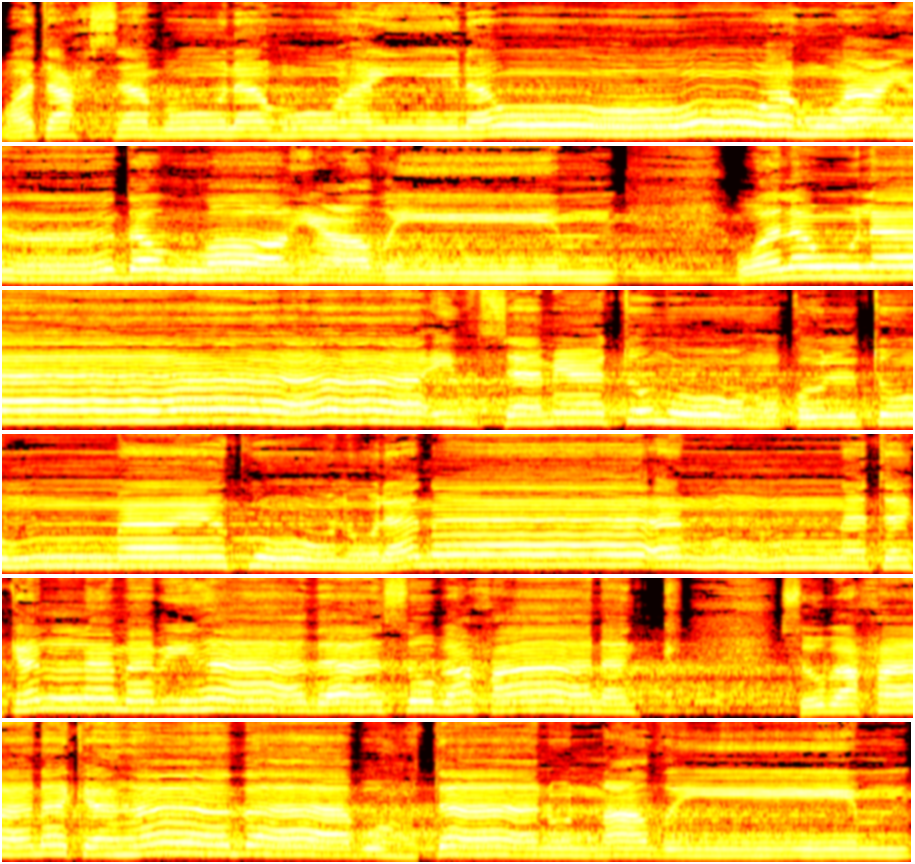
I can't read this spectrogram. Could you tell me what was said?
وتحسبونه هينا وهو عند الله عظيم. ولولا إذ سمعتموه قلتم ما يكون لنا أن نتكلم بهذا سبحانك سبحانك هذا بهتان عظيم.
